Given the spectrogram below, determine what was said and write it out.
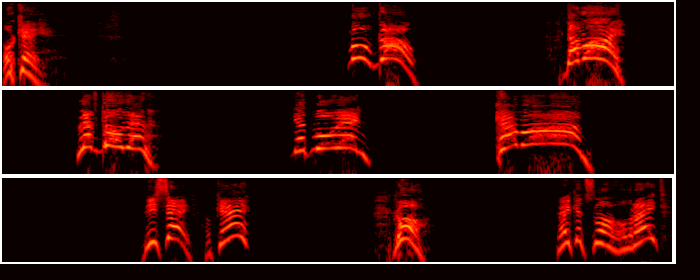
Okay. Move, go! Давай! Let's go then! Get moving! Be safe, okay? Go! Take it slow, alright?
